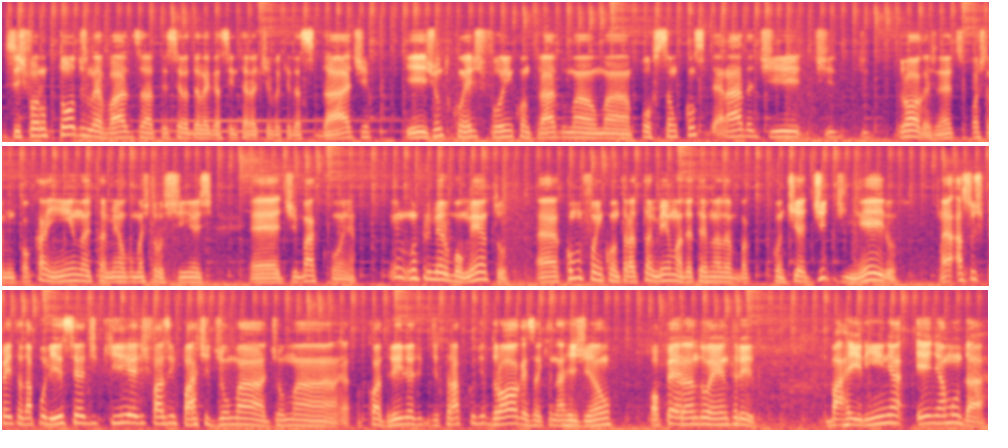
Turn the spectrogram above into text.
esses foram todos levados à terceira delegacia interativa aqui da cidade e junto com eles foi encontrado uma, uma porção considerada de, de, de drogas, né? Supostamente cocaína e também algumas trouxinhas é, de maconha. E, no primeiro momento, é, como foi encontrado também uma determinada quantia de dinheiro, é, a suspeita da polícia é de que eles fazem parte de uma, de uma quadrilha de, de tráfico de drogas aqui na região, operando entre Barreirinha e Nhamundá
